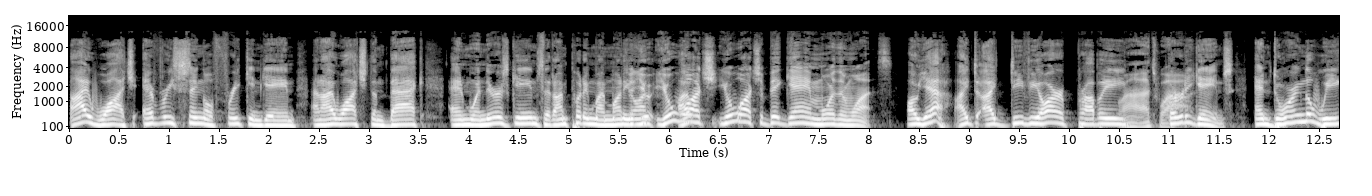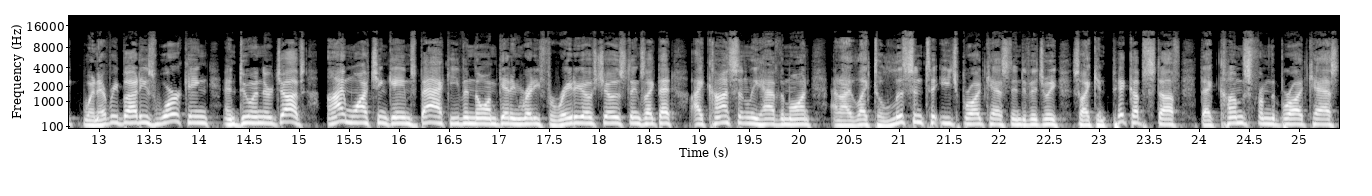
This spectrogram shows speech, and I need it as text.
I watch every single freaking game and I watch them back. And when there's games that I'm putting my money So on, you, you'll I- watch you'll watch a big game more than once. Oh yeah, I, I DVR probably Wow, thirty games, and during the week when everybody's working and doing their jobs, I'm watching games back. Even though I'm getting ready for radio shows, things like that, I constantly have them on, and I like to listen to each broadcast individually, so I can pick up stuff that comes from the broadcast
